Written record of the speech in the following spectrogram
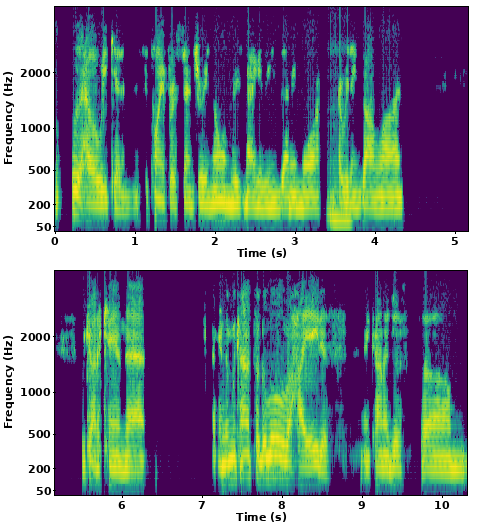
who the hell are we kidding? It's the 21st century. No one reads magazines anymore. Mm-hmm. Everything's online. We kind of canned that, and then we kind of took a little of a hiatus and kind of just um,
